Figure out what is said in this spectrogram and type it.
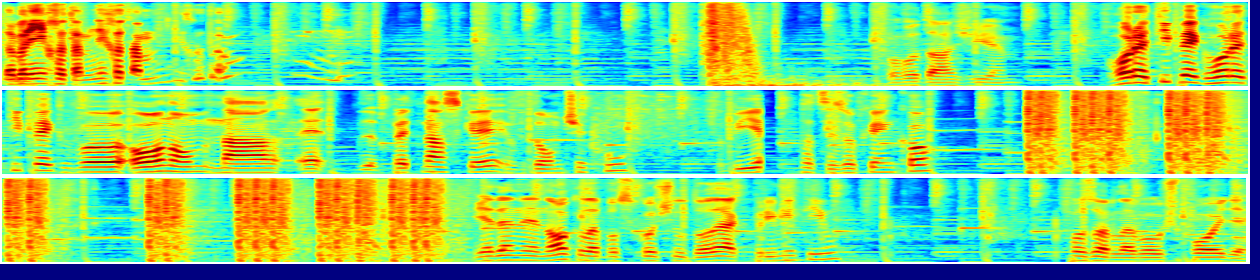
Dobre, necho tam, necho tam, necho tam. Pohoda, žijem. Hore typek, hore typek v onom na e, d- 15 v domčeku. Vyje sa cez okienko. Jeden je nok, lebo skočil dole jak primitív. Pozor, lebo už pôjde.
